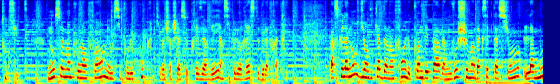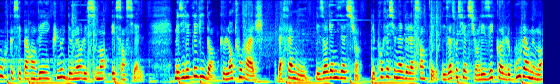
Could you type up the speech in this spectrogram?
tout de suite non seulement pour l'enfant, mais aussi pour le couple qui va chercher à se préserver, ainsi que le reste de la fratrie. Parce que l'annonce du handicap d'un enfant est le point de départ d'un nouveau chemin d'acceptation, l'amour que ses parents véhiculent demeure le ciment essentiel. Mais il est évident que l'entourage, la famille, les organisations, les professionnels de la santé, les associations, les écoles, le gouvernement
